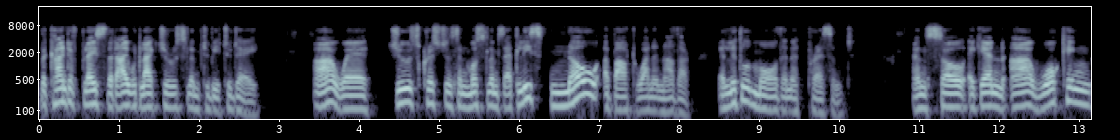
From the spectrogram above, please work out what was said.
the kind of place that I would like Jerusalem to be today, ah, where Jews, Christians, and Muslims at least know about one another a little more than at present. And so, again, ah, walking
